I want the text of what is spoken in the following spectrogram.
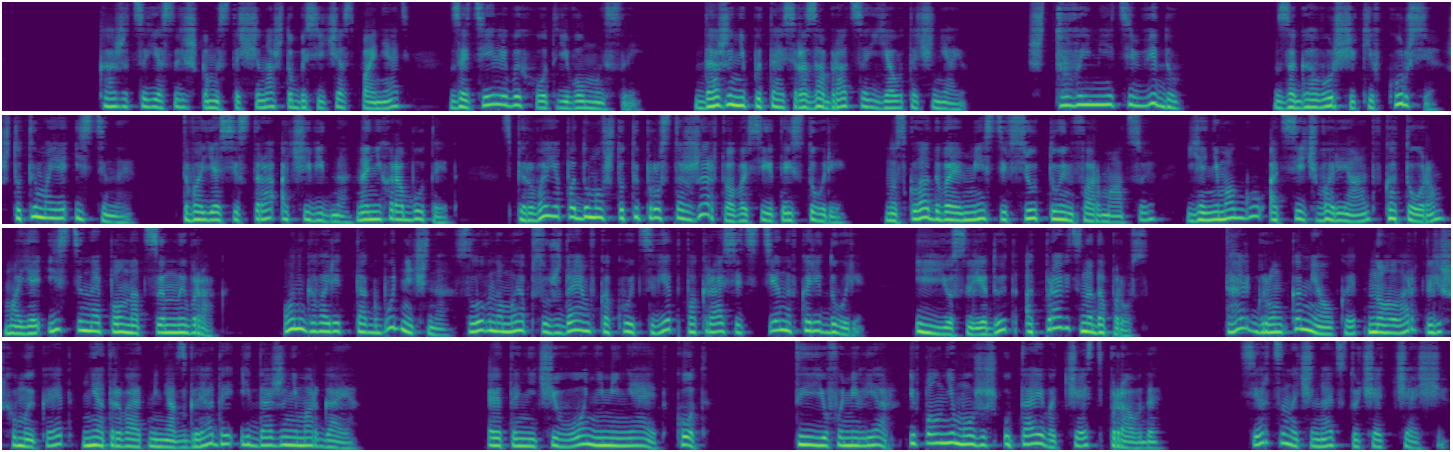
Кажется, я слишком истощена, чтобы сейчас понять затейливый ход его мыслей. Даже не пытаясь разобраться, я уточняю. Что вы имеете в виду? Заговорщики в курсе, что ты моя истинная. Твоя сестра, очевидно, на них работает. Сперва я подумал, что ты просто жертва во всей этой истории. Но складывая вместе всю ту информацию, я не могу отсечь вариант, в котором моя истинная полноценный враг. Он говорит так буднично, словно мы обсуждаем, в какой цвет покрасить стены в коридоре, и ее следует отправить на допрос. Таль громко мяукает, но Аларт лишь хмыкает, не отрывая от меня взгляда и даже не моргая. Это ничего не меняет, кот. Ты ее фамильяр и вполне можешь утаивать часть правды. Сердце начинает стучать чаще.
